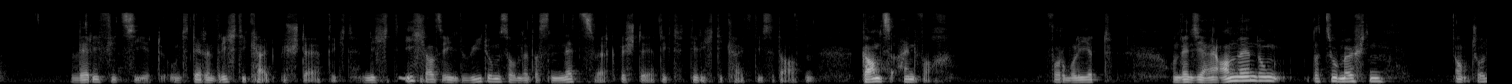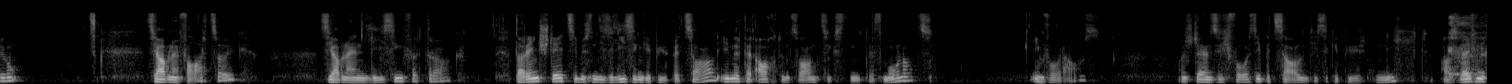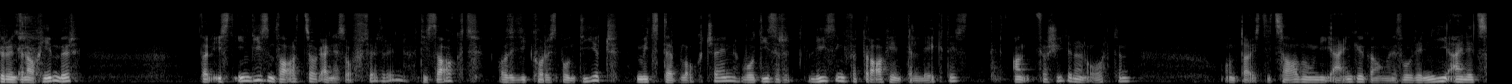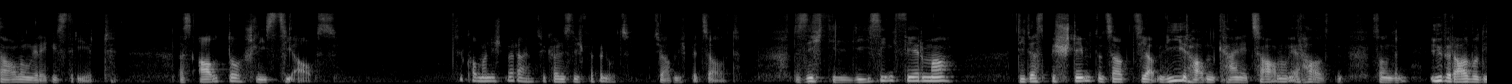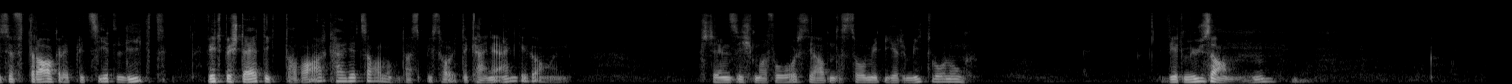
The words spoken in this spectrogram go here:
verifiziert und deren Richtigkeit bestätigt. Nicht ich als Individuum, sondern das Netzwerk bestätigt die Richtigkeit dieser Daten. Ganz einfach. formuliert. Und wenn Sie eine Anwendung dazu möchten, oh, Entschuldigung, Sie haben ein Fahrzeug, Sie haben einen Leasingvertrag, darin steht, Sie müssen diese Leasinggebühr bezahlen, immer per 28. des Monats im Voraus. Und stellen Sie sich vor, Sie bezahlen diese Gebühr nicht, aus welchen Gründen auch immer, dann ist in diesem Fahrzeug eine Software drin, die sagt, also die korrespondiert mit der Blockchain, wo dieser Leasingvertrag hinterlegt ist, an verschiedenen Orten. Und da ist die Zahlung nie eingegangen. Es wurde nie eine Zahlung registriert. Das Auto schließt Sie aus. Sie kommen nicht mehr rein, Sie können es nicht mehr benutzen. Sie haben nicht bezahlt. Das ist nicht die Leasingfirma, die das bestimmt und sagt, ja, wir haben keine Zahlung erhalten, sondern überall, wo dieser Vertrag repliziert liegt, wird bestätigt, da war keine Zahlung, da ist bis heute keine eingegangen. Stellen Sie sich mal vor, Sie haben das so mit Ihrer Mietwohnung. Wird mühsam. Hm?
